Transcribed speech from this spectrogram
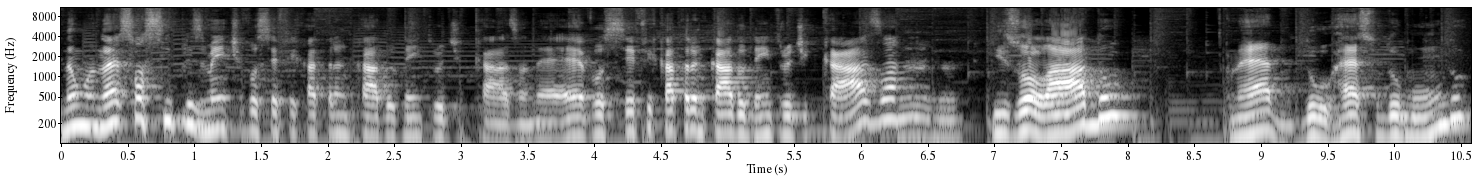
não, não é só simplesmente você ficar trancado dentro de casa, né? É você ficar trancado dentro de casa, uhum. isolado, né, do resto do mundo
